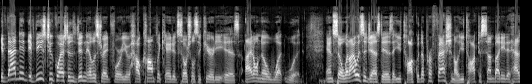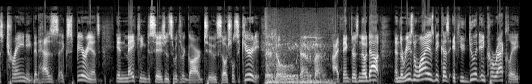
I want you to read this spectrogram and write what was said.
if that did if these two questions didn't illustrate for you how complicated social security is, I don't know what would. And so what I would suggest is that you talk with a professional. You talk to somebody that has training, that has experience in making decisions with regard to social security. There's no doubt about it. I think there's no doubt. And the reason why is because if you do it incorrectly,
